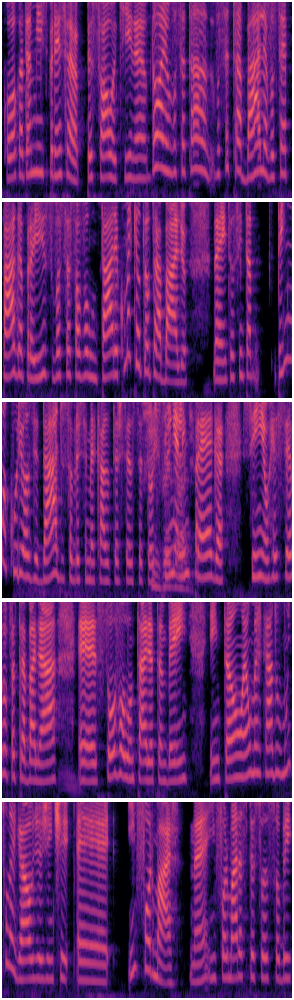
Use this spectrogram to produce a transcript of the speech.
Coloco até a minha experiência pessoal aqui, né? Dorian, você tá, você trabalha, você é paga pra isso, você é só voluntária. Como é que é o teu trabalho, né? Então assim, tá- tem uma curiosidade sobre esse mercado do terceiro setor. Sim, Sim, ele verdade. emprega. Sim, eu recebo para trabalhar. é, sou voluntária também. Então é um mercado muito legal de a gente é, informar, né? Informar as pessoas sobre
